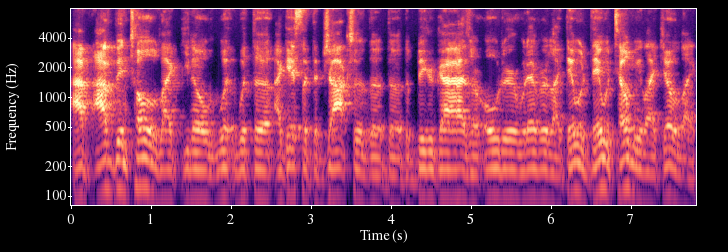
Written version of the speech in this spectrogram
I've I've been told like you know with with the I guess like the jocks or the the the bigger guys or older or whatever like they would they would tell me like yo like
